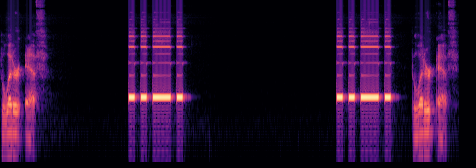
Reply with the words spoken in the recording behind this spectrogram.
The letter F. The letter F.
